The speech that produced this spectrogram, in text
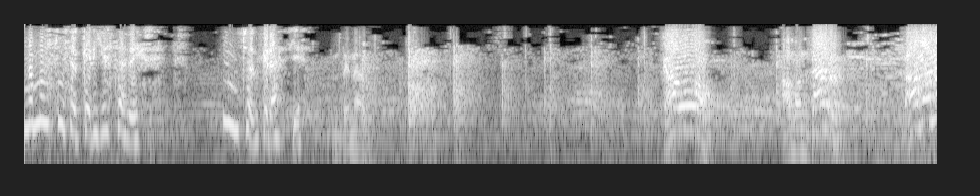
Nomás eso quería saber. Muchas gracias. De nada. ¡Cabo! ¡A montar! ¡Vámonos!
